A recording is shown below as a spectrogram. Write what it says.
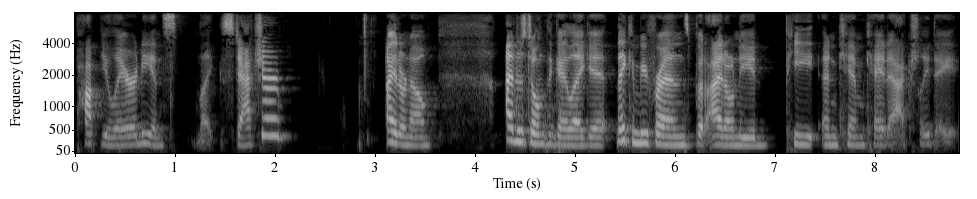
popularity and like stature. I don't know. I just don't think I like it. They can be friends, but I don't need Pete and Kim K to actually date.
